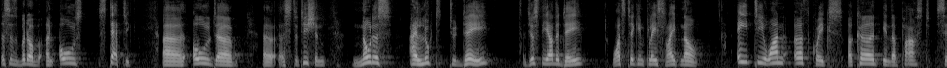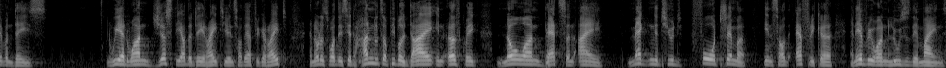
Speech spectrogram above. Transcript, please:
This is a bit of an old static, uh, old uh, a statistician. Notice I looked today, just the other day, what's taking place right now. 81 earthquakes occurred in the past seven days. We had one just the other day, right here in South Africa, right? And notice what they said hundreds of people die in earthquake. No one bats an eye. Magnitude 4 tremor in South Africa, and everyone loses their minds.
